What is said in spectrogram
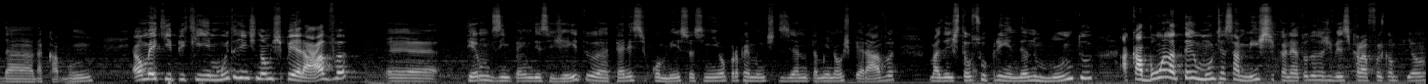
da, da Kabum. É uma equipe que muita gente não esperava, é, ter um desempenho desse jeito, até nesse começo, assim, eu propriamente dizendo também não esperava, mas eles estão surpreendendo muito. A Kabum, ela tem muito essa mística, né, todas as vezes que ela foi campeã,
